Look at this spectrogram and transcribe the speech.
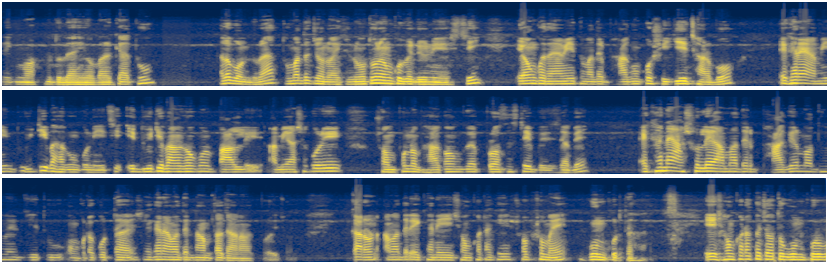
আলাইকুম রহমতুল্লাহি ওবারকাতু হ্যালো বন্ধুরা, তোমাদের জন্য একটি নতুন অঙ্ক ভিডিও নিয়ে এসেছি। এই অঙ্কতে আমি তোমাদের ভাগ অঙ্ক শিখিয়ে ছাড়বো। এখানে আমি দুইটি ভাগ অঙ্ক নিয়েছি। এই দুইটি ভাগ অঙ্ক পারলে আমি আশা করি সম্পূর্ণ ভাগ অঙ্কের প্রসেসটাই বেঁচে যাবে। এখানে আসলে আমাদের ভাগের মাধ্যমে যেহেতু অঙ্কটা করতে হয়, সেখানে আমাদের নামটা জানার প্রয়োজন। কারণ আমাদের এখানে এই সংখ্যাটাকে সবসময় গুণ করতে হয়। এই সংখ্যাটাকে যত গুণ করব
